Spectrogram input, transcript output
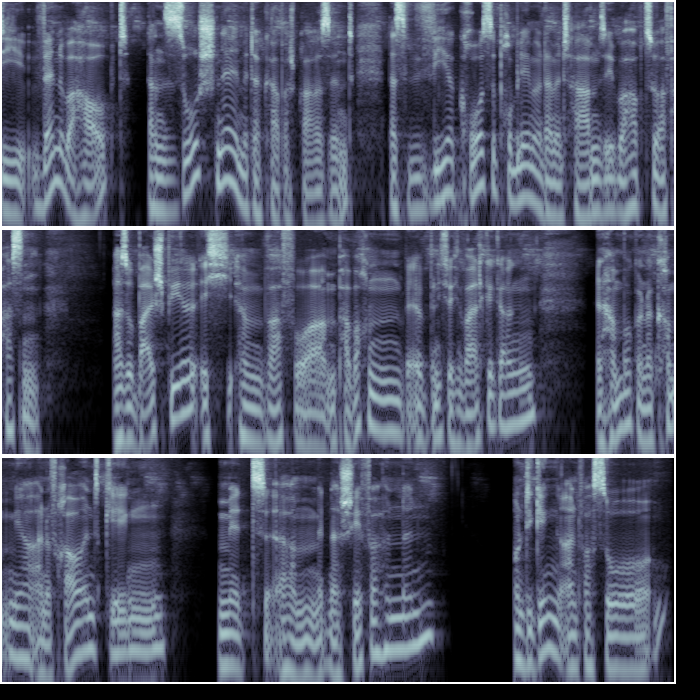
die, wenn überhaupt, dann so schnell mit der Körpersprache sind, dass wir große Probleme damit haben, sie überhaupt zu erfassen. Also Beispiel, ich ähm, war vor ein paar Wochen, äh, bin ich durch den Wald gegangen in Hamburg und da kommt mir eine Frau entgegen mit, ähm, mit einer Schäferhündin und die gingen einfach so,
